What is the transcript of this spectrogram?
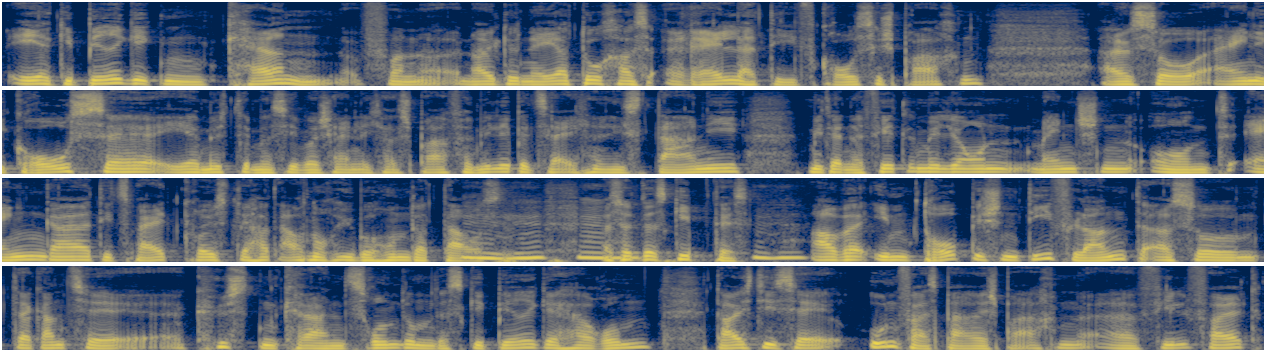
eher gebirgigen Kern von Neuguinea durchaus relativ große Sprachen. Also eine große, eher müsste man sie wahrscheinlich als Sprachfamilie bezeichnen, ist Dani mit einer Viertelmillion Menschen und Enga, die zweitgrößte, hat auch noch über 100.000. Mhm, mhm, also das gibt es. Mhm. Aber im tropischen Tiefland, also der ganze Küstenkranz rund um das Gebirge herum, da ist diese unfassbare Sprachenvielfalt.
